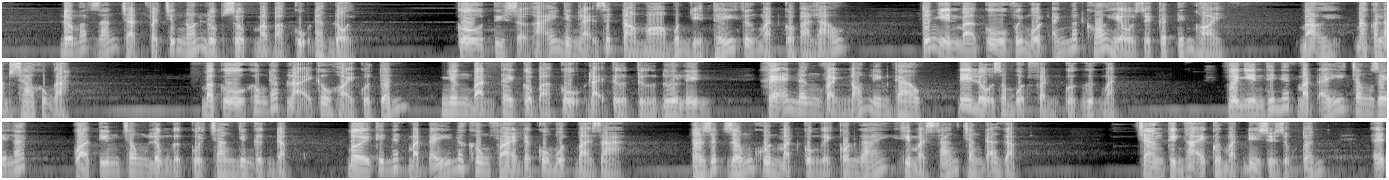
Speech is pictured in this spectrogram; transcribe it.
Đôi mắt dán chặt và chiếc nón lụp sụp mà bà cụ đang đội Cô tuy sợ hãi nhưng lại rất tò mò muốn nhìn thấy gương mặt của bà lão. Tuấn nhìn bà cụ với một ánh mắt khó hiểu rồi cất tiếng hỏi. Bà ơi, bà có làm sao không à Bà cụ không đáp lại câu hỏi của Tuấn Nhưng bàn tay của bà cụ lại từ từ đưa lên Khẽ nâng vành nón lên cao Để lộ ra một phần của gương mặt. Vừa nhìn thấy nét mặt ấy trong giây lát Quả tim trong lồng ngực của Trang như ngừng đập Bởi cái nét mặt ấy nó không phải là của một bà già. Nó rất giống khuôn mặt của người con gái Khi mà sáng Trang đã gặp. Trang kinh hãi quay mặt đi rồi dục Tuấn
